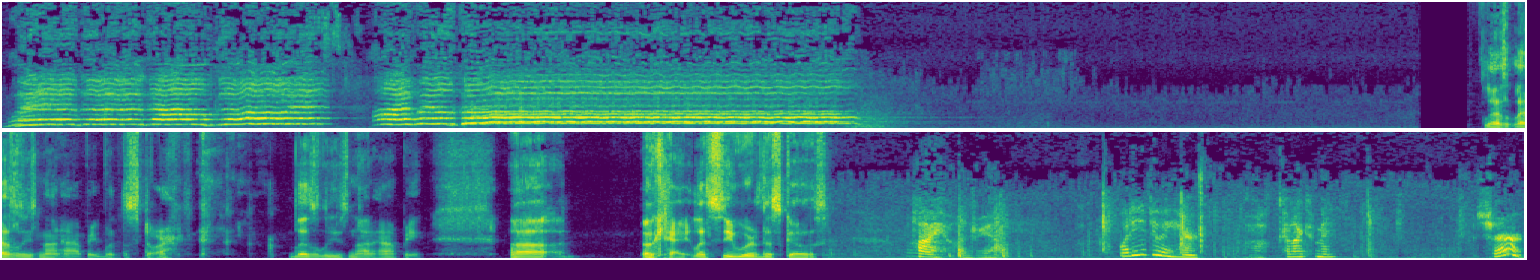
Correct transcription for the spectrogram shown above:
Whither thou goest, I will go. Les- Leslie's not happy with the star. Leslie's not happy. Uh, okay, let's see where this goes. Hi, Andrea. What are you doing here? Uh, can I come in? Sure.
